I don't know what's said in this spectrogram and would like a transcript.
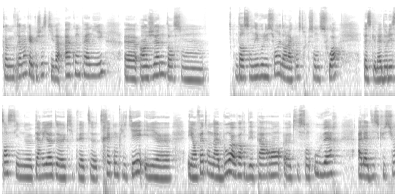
comme vraiment quelque chose qui va accompagner euh, un jeune dans son dans son évolution et dans la construction de soi parce que l'adolescence c'est une période euh, qui peut être très compliquée et, euh, et en fait on a beau avoir des parents euh, qui sont ouverts à la discussion,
